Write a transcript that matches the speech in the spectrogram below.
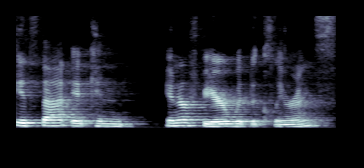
it's that it can interfere with the clearance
